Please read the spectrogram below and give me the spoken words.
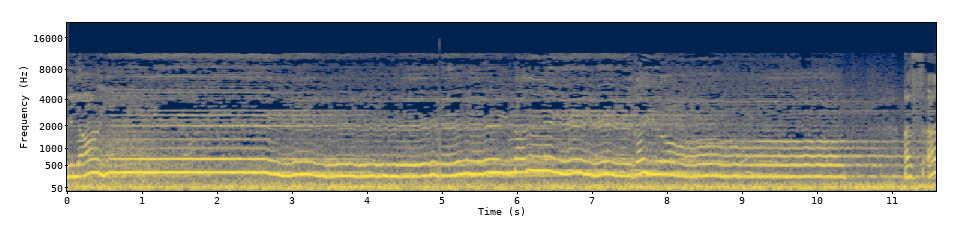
إلهي. من لي غيرك. أسأله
